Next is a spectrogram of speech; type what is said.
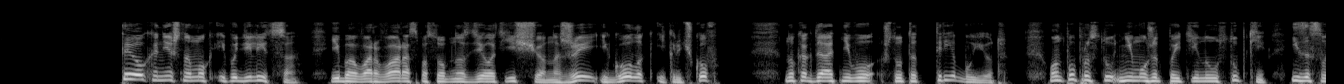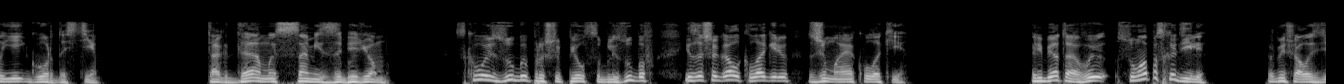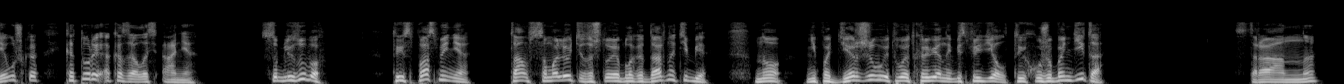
Тео, конечно, мог и поделиться, ибо Варвара способна сделать еще ножей, иголок и крючков, но когда от него что-то требуют, он попросту не может пойти на уступки из-за своей гордости. — Тогда мы сами заберем! — сквозь зубы прошипел Саблезубов и зашагал к лагерю, сжимая кулаки. — Ребята, вы с ума посходили? — вмешалась девушка, которой оказалась Аня. — Саблезубов, ты спас меня там в самолете, за что я благодарна тебе, но не поддерживаю твой откровенный беспредел, ты хуже бандита. — Странно.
